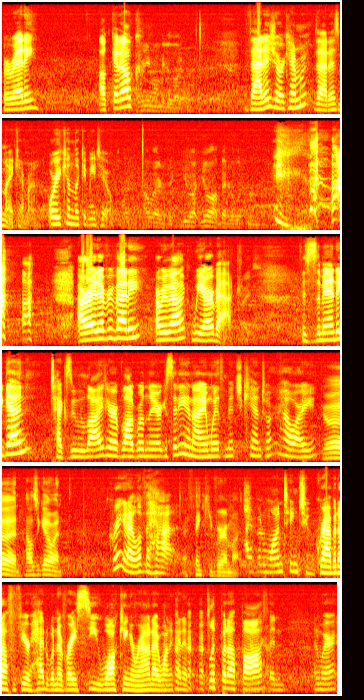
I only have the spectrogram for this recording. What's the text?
We're ready? Okay, doke. Where do you want me to look? That is your camera. That is my camera. Or you can look at me too. I'll let her look. You, you're a lot better looking. All right, everybody. Are we back? We are back. Nice. This is Amanda again, TechZulu Live here at Blog World New York City, and I am with Mitch Canter. How are you? Good. How's it going? Great. I love the hat. Thank you very much. I've been wanting to grab it off of your head whenever I see you walking around. I want to kind of flip it up off and, and wear it.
